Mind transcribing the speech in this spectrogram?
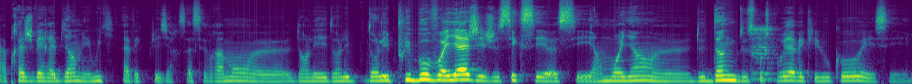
après, je verrai bien, mais oui, avec plaisir. Ça, c'est vraiment dans, les, dans, les, dans les plus beaux voyages, et je sais que c'est, un moyen de dingue de se mm. retrouver avec les locaux, et c'est,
